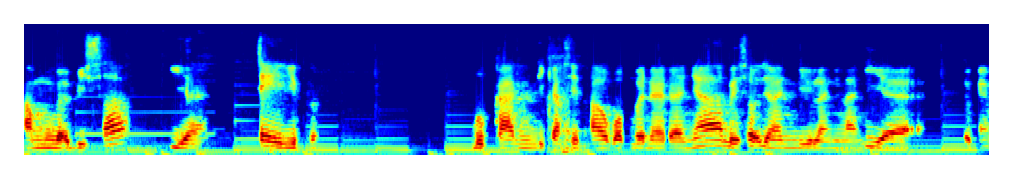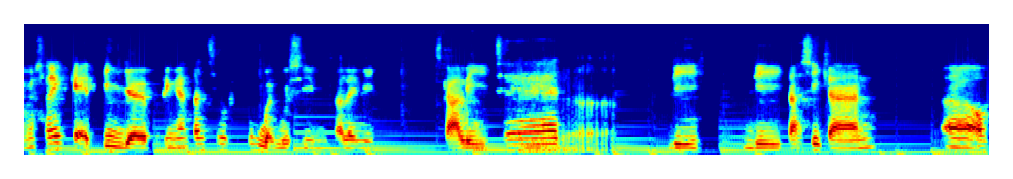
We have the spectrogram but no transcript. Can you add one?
kamu nggak bisa ya C gitu. Bukan dikasih tahu pembenarannya besok jangan diulangi lagi ya. Itu kayak misalnya kayak tiga peringatan sih menurutku bagus sih misalnya nih. Sekali chat Iya. Di dikasih kan eh, oh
